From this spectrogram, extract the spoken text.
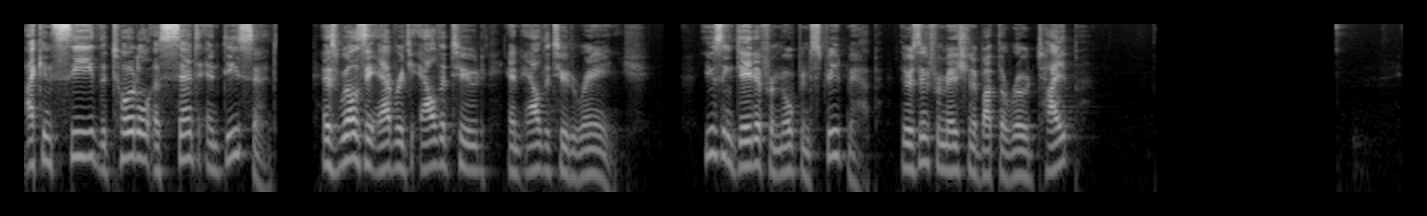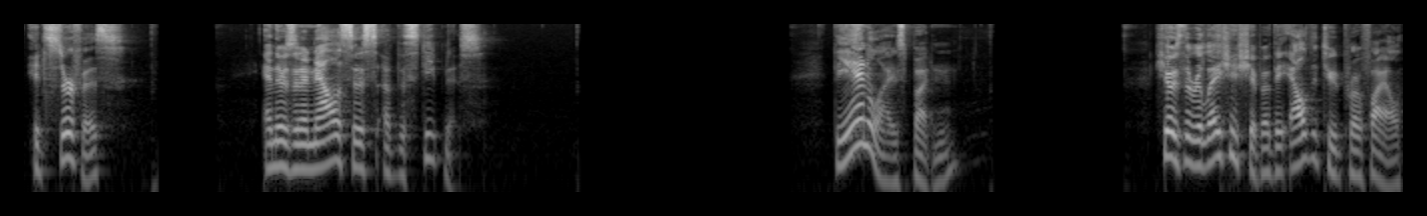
I can see the total ascent and descent, as well as the average altitude and altitude range. Using data from OpenStreetMap, there's information about the road type, its surface, and there's an analysis of the steepness. The Analyze button shows the relationship of the altitude profile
